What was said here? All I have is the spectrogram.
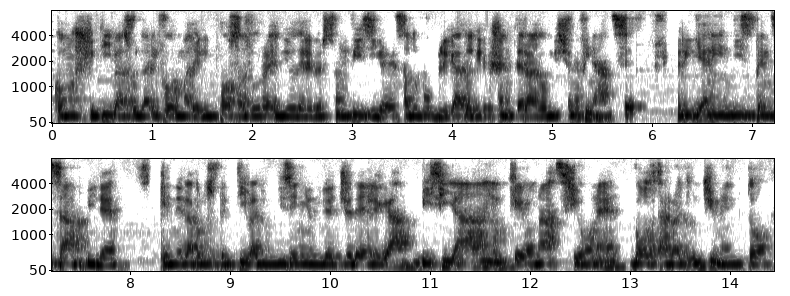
conoscitiva sulla riforma dell'imposta sul reddito delle persone fisiche, che è stato pubblicato di recente dalla Commissione Finanze, ritiene indispensabile che nella prospettiva di un disegno di legge delega vi sia anche un'azione volta al raggiungimento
